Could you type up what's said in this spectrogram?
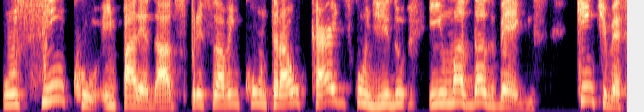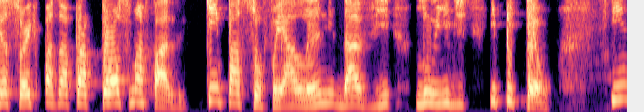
os cinco emparedados precisavam encontrar o card escondido em uma das bags. Quem tivesse a sorte passava para a próxima fase. Quem passou foi Alane, Davi, Luigi e Pitel e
